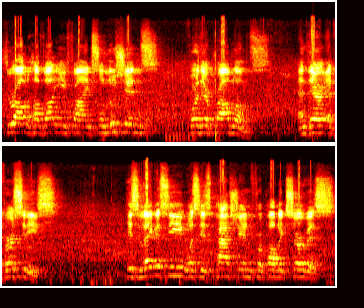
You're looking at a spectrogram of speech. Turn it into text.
throughout Hawaii find solutions for their problems and their adversities. His legacy was his passion for public service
